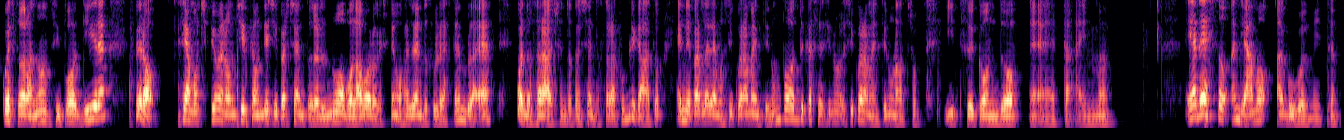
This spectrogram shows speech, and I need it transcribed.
questo ora non si può dire, però siamo più o meno un circa un 10% del nuovo lavoro che stiamo facendo sulle assemblee, quando sarà al 100% sarà pubblicato e ne parleremo sicuramente in un podcast e sicuramente in un altro It's Condo eh, Time. E adesso andiamo a Google Meet.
